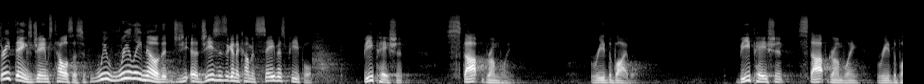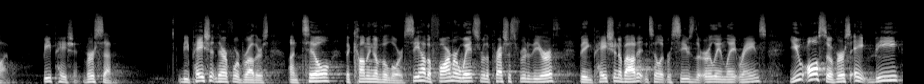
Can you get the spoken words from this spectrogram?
Three things James tells us. If we really know that G- uh, Jesus is going to come and save His people, be patient, stop grumbling, read the Bible. Be patient, stop grumbling, read the Bible. Be patient. Verse 7. Be patient, therefore, brothers until the coming of the Lord. See how the farmer waits for the precious fruit of the earth, being patient about it until it receives the early and late rains? You also, verse 8, be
